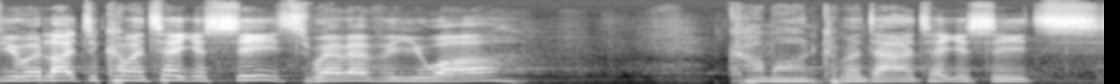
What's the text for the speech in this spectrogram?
If you would like to come and take your seats wherever you are, come on, come on down and take your seats.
